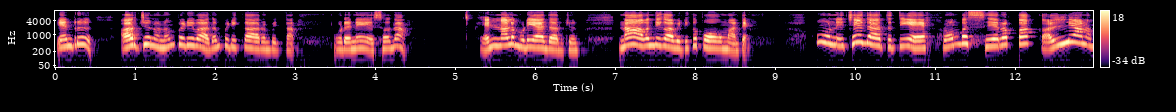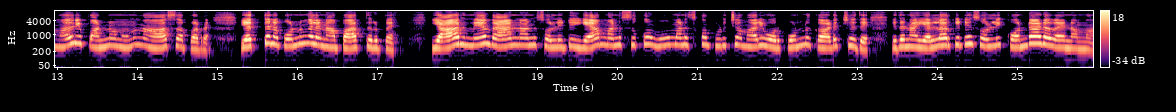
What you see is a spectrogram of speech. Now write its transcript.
என்று அர்ஜுனனும் பிடிவாதம் பிடிக்க ஆரம்பித்தான். உடனே யசோதா என்னால் முடியாது அர்ஜுன். நான் அவந்திகா வீட்டுக்கு போக மாட்டேன். உன் நிச்சயதார்த்தத்தையே ரொம்ப சிறப்பாக கல்யாணம் மாதிரி பண்ணணும்னு நான் ஆசைப்பட்றேன். எத்தனை பொண்ணுங்களை நான் பார்த்துருப்பேன். யாருமே வேணான்னு சொல்லிட்டு என் மனசுக்கும் உன் மனசுக்கும் பிடிச்ச மாதிரி ஒரு பொண்ணு கிடச்சிது. இதை நான் எல்லார்கிட்டையும் சொல்லி கொண்டாட வேணாம்மா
